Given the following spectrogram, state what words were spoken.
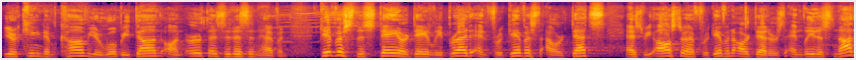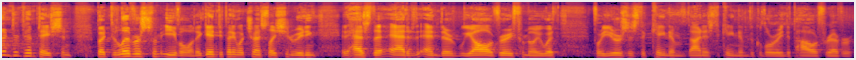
Your kingdom come, your will be done on earth as it is in heaven. Give us this day our daily bread, and forgive us our debts as we also have forgiven our debtors. And lead us not into temptation, but deliver us from evil. And again, depending what translation you're reading, it has the added end there we all are very familiar with. For yours is the kingdom, thine is the kingdom, the glory, and the power forever.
